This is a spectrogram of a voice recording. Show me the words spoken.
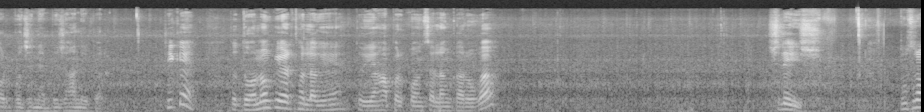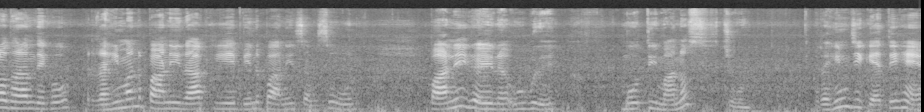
और बुझने बुझाने पर। ठीक है? तो दोनों के अर्थ अलग हैं तो यहाँ पर कौन सा अलंकार होगा? श्लेष। दूसरा उदाहरण देखो। रहीमन पानी राख राखिए बिन पानी समसून पानी गए न उबरे, मोती मानुस चून। रहीम जी कहते हैं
